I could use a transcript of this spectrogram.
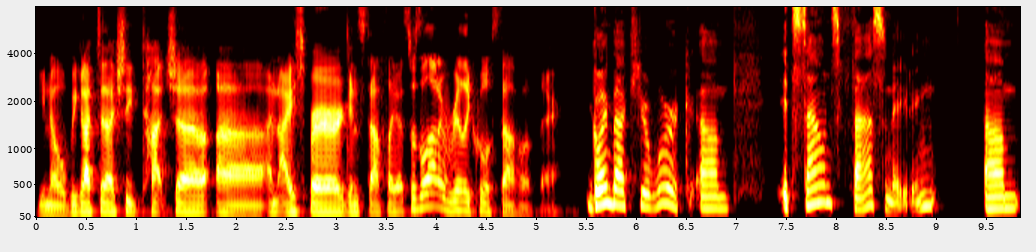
you know we got to actually touch a, uh, an iceberg and stuff like that. So there's a lot of really cool stuff up there. Going back to your work, um, it sounds fascinating, um,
